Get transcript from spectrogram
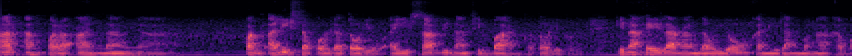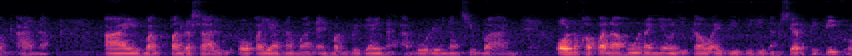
at ang paraan ng uh, pag-alis sa purgatorio ay sabi ng simbahan katoliko kinakailangan daw yung kanilang mga kamag-anak ay magpadasal o kaya naman ay magbigay ng abuloy ng simbahan o nung kapanahunan yon ikaw ay bibili ng sertipiko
